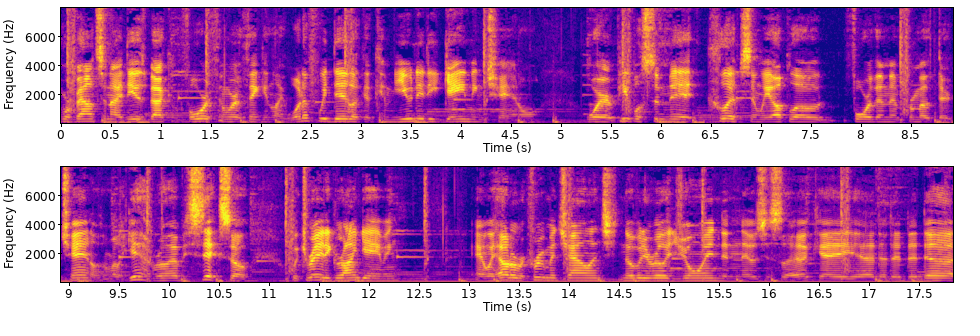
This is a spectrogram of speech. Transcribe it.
we're bouncing ideas back and forth, and we we're thinking like, what if we did like a community gaming channel? where people submit clips and we upload for them and promote their channels. And we're like, yeah, bro, that'd be sick. So we created Grind Gaming, and we held a recruitment challenge. Nobody really joined, and it was just like, okay, yeah, da da da da.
